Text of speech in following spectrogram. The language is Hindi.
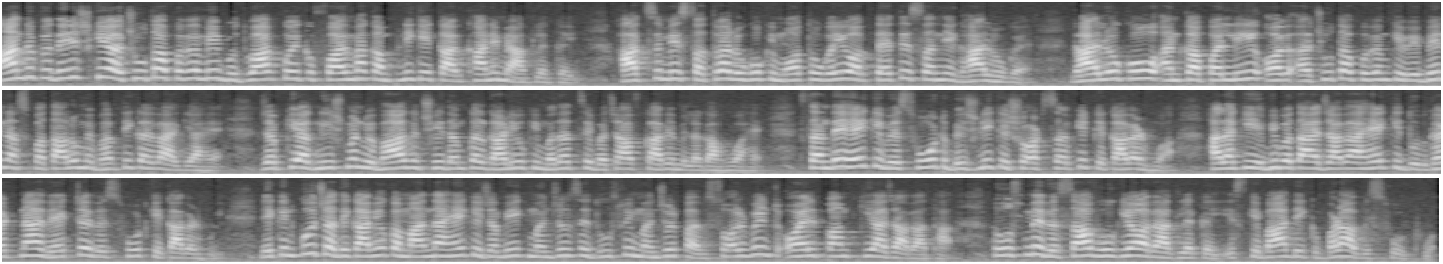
आंध्र प्रदेश के अचूतापुरम में बुधवार को एक फार्मा कंपनी के कारखाने में आग लग गई। हादसे में 17 लोगों की मौत हो गई और 33 अन्य घायल हो गए। घायलों को अनकापल्ली और अचूतापुरम के विभिन्न अस्पतालों में भर्ती करवाया गया है, जबकि अग्निशमन विभाग छह दमकल गाड़ियों की मदद से बचाव कार्य में लगा हुआ है। संदेह है कि विस्फोट बिजली के शॉर्ट सर्किट के कारण हुआ। हालाँकि ये भी बताया जा रहा है कि दुर्घटना रिएक्टर विस्फोट के कारण हुई, लेकिन कुछ अधिकारियों का मानना है कि जब एक मंजिल से दूसरी मंजिल पर सॉल्वेंट ऑयल पंप किया जा रहा था तो उसमें रिसाव हो गया और आग लग गई। इसके बाद एक बड़ा विस्फोट हुआ।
